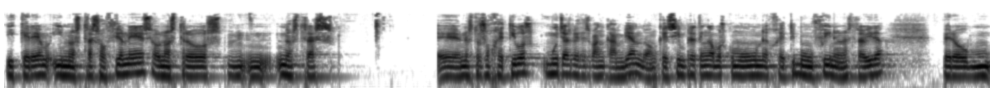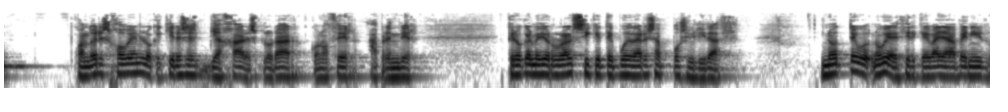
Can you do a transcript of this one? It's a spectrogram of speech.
Y queremos, y nuestras opciones o nuestros, mm, nuestras eh, nuestros objetivos muchas veces van cambiando, aunque siempre tengamos como un objetivo, un fin en nuestra vida, pero mm, cuando eres joven lo que quieres es viajar, explorar, conocer, aprender. Creo que el medio rural sí que te puede dar esa posibilidad. No, te, no voy a decir que vaya a venir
